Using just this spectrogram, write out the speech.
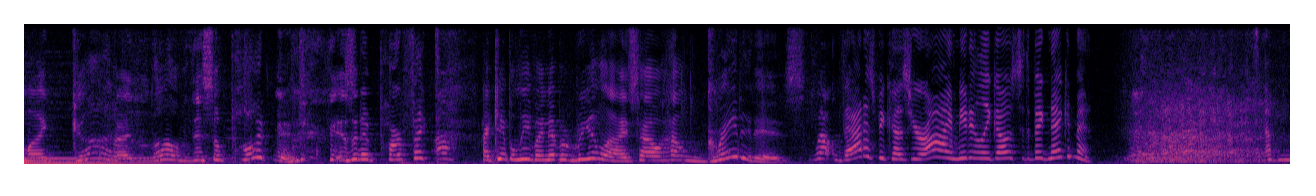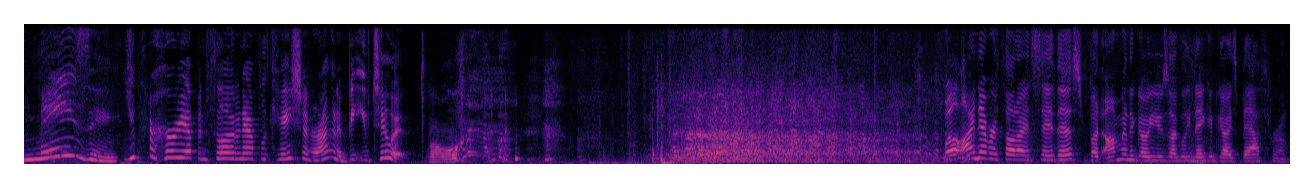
my God, I love this apartment. Isn't it perfect? Oh. I can't believe I never realized how, how great it is. Well, that is because your eye immediately goes to the big naked man. It's amazing. You better hurry up and fill out an application or I'm going to beat you to it. Oh. Well, I never thought I'd say this, but I'm gonna go use Ugly Naked Guy's bathroom.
